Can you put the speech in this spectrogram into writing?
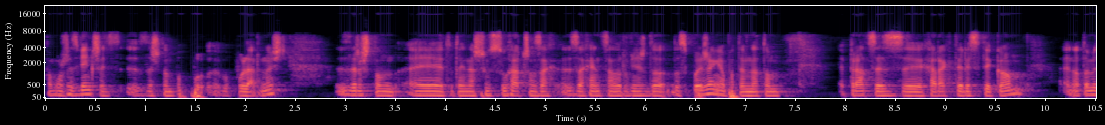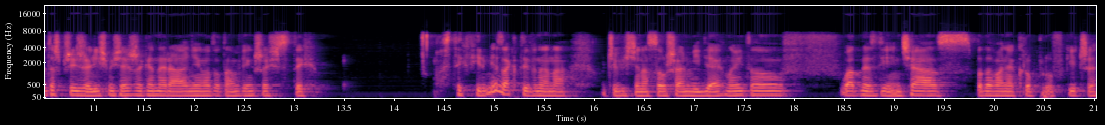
to może zwiększać zresztą popularność. Zresztą e, tutaj naszym słuchaczom zachęcam również do, do spojrzenia potem na tą pracę z charakterystyką. No to my też przyjrzeliśmy się, że generalnie no to tam większość z tych, z tych firm jest aktywna na, oczywiście na social mediach, no i to ładne zdjęcia z podawania kroplówki czy,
